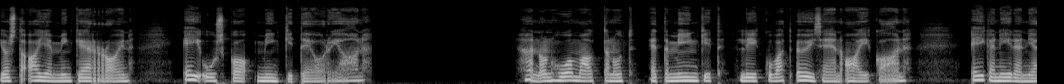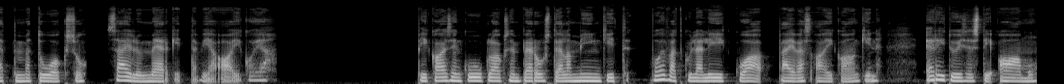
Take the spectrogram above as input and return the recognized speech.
josta aiemmin kerroin, ei usko minkkiteoriaan. Hän on huomauttanut, että minkit liikkuvat öiseen aikaan, eikä niiden jättämä tuoksu säily merkittäviä aikoja. Pikaisen googlauksen perusteella minkit voivat kyllä liikkua päiväsaikaankin, erityisesti aamu-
